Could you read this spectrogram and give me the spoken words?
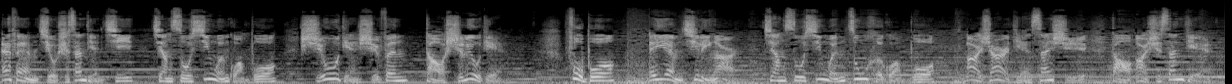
FM 九十三点七，江苏新闻广播十五点十分到十六点；复播 AM 七零二，江苏新闻综合广播二十二点三十到二十三点。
